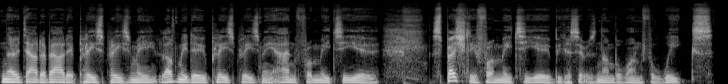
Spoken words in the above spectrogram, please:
No doubt about it. Please, please me. Love me do. Please, please me. And from me to you. Especially from me to you because it was number one for weeks.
